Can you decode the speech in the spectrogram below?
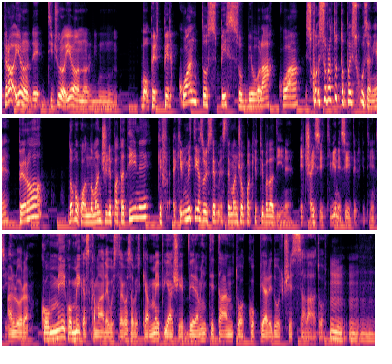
però, io non, eh, ti giuro, io non... Boh, per, per quanto spesso bevo l'acqua... Sc- soprattutto poi scusami, eh, però Dopo quando mangi le patatine, che, fa, che metti caso che stai, stai, mangiando un pacchetto di patatine e c'hai sete, ti viene sete perché ti viene sete. Allora, con me, con me casca male questa cosa perché a me piace veramente tanto accoppiare dolce e salato. Mm, mm, mm.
